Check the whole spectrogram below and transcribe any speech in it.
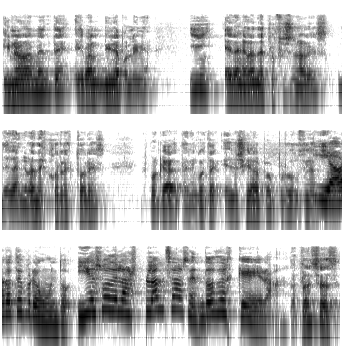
y normalmente iban línea por línea. Y eran grandes profesionales, eran grandes correctores, porque claro, ten en cuenta que ellos iban por producción. Y ahora te pregunto, ¿y eso de las planchas, entonces qué era? Las planchas,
